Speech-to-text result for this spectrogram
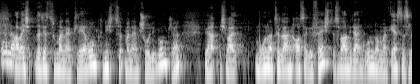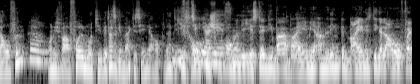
Genau. Aber ich, das jetzt zu meiner Erklärung, nicht zu meiner Entschuldigung. Ja, ja ich war monatelang außer Gefecht. Es war wieder im Grunde genommen mein erstes Laufen und ich war voll motiviert. Hast du gemerkt, die sehen ja auch, ne? Die, Die ist sehen ja, die ist- hochgesprungen, die ist, die war bei mir am linken Bein, ist die gelaufen.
